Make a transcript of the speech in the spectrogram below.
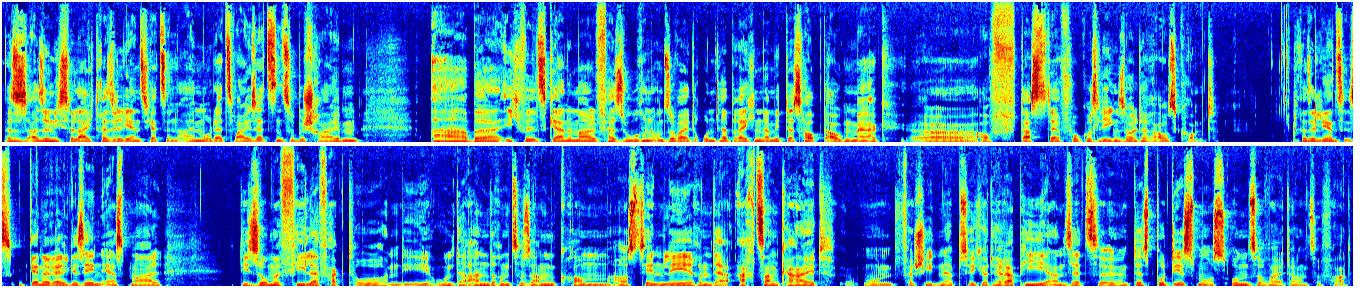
Es ist also nicht so leicht, Resilienz jetzt in einem oder zwei Sätzen zu beschreiben, aber ich will es gerne mal versuchen und so weit runterbrechen, damit das Hauptaugenmerk, äh, auf das der Fokus liegen sollte, rauskommt. Resilienz ist generell gesehen erstmal die Summe vieler Faktoren, die unter anderem zusammenkommen aus den Lehren der Achtsamkeit und verschiedener Psychotherapieansätze, des Buddhismus und so weiter und so fort.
